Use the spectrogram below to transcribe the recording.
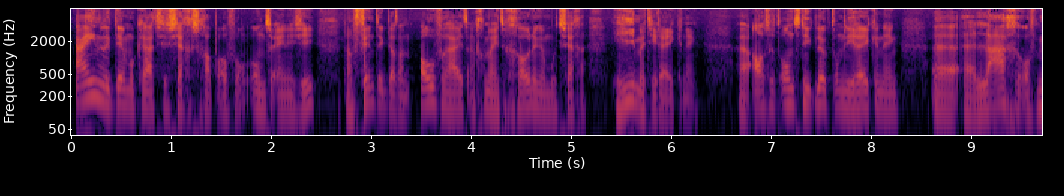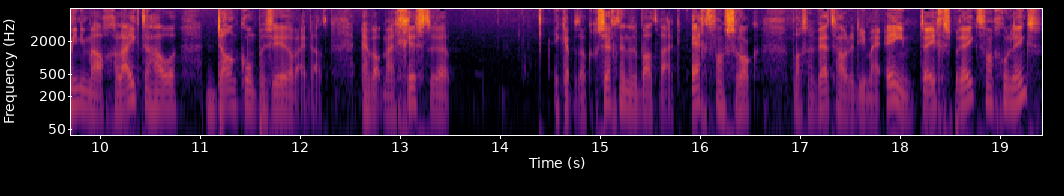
eindelijk democratische zeggenschap over onze energie, dan vind ik dat een overheid, een gemeente Groningen moet zeggen, hier met die rekening. Uh, als het ons niet lukt om die rekening uh, uh, lager of minimaal gelijk te houden, dan compenseren wij dat. En wat mij gisteren, ik heb het ook gezegd in het debat waar ik echt van schrok, was een wethouder die mij één tegenspreekt van GroenLinks.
